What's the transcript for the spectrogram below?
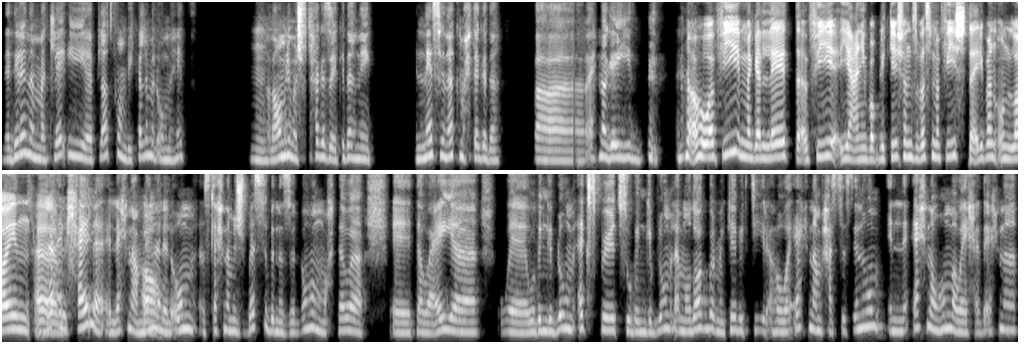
نادرا لما تلاقي platform بيكلم الأمهات مم. أنا عمري ما شفت حاجة زي كده هناك. الناس هناك محتاجة ده. فاحنا جايين. هو في مجلات في يعني publications بس ما فيش تقريبا اونلاين لا الحالة اللي إحنا عاملينها آه. للأم أصل إحنا مش بس بننزل لهم محتوى آه، توعية وبنجيب لهم experts وبنجيب لهم لا الموضوع أكبر من كده بكتير. هو إحنا محسسينهم إن إحنا وهم واحد إحنا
